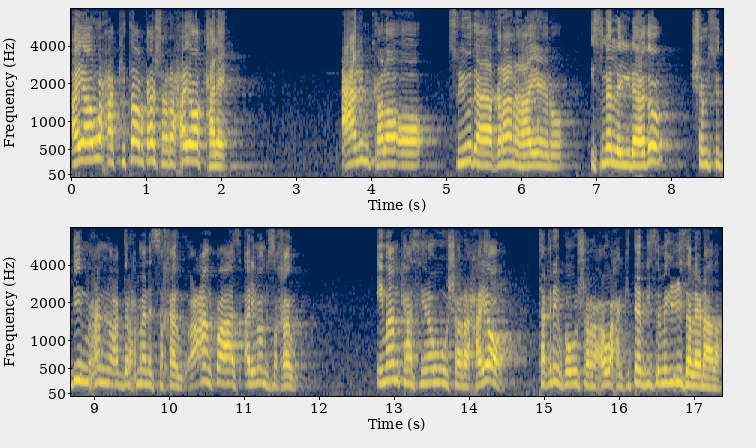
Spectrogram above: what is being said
ayaa waxaa kitaabkaa sharaxay oo kale. Caalim kale oo suyuudi ay aqraan ahaayeenoo isna la yidhaahdo shamsudiin maxamed bin cabdiraxmaan asakhawi oo caan ku ah alimaam sakhawi imaamkaasina wuu sharaxayo. Taqriibka uu sharaxo waxaa kitaabkiisa magaciisa la idhahdaa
